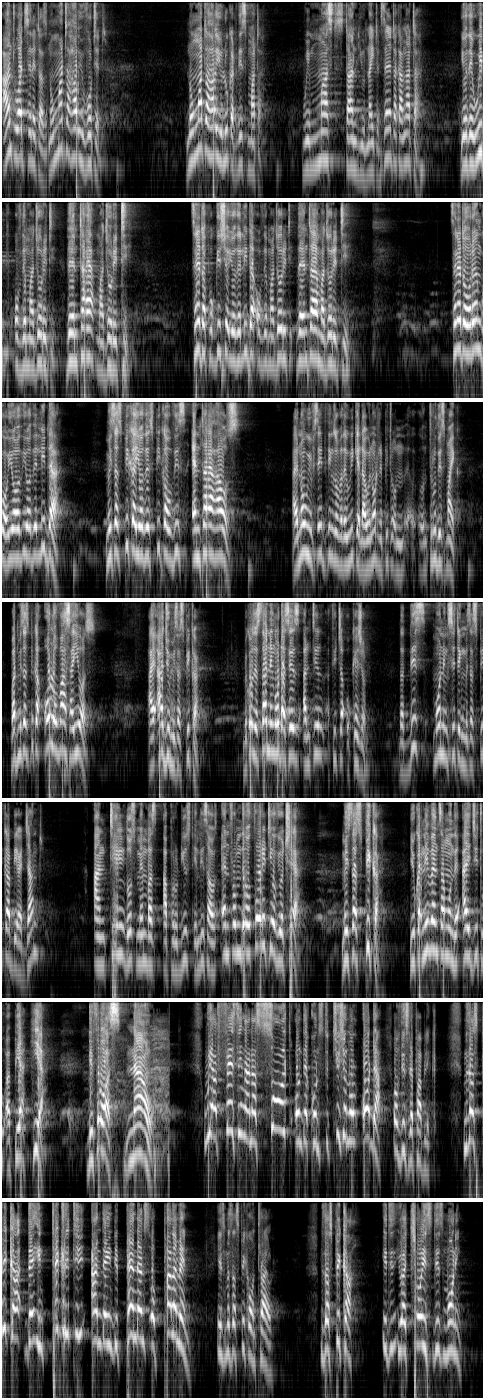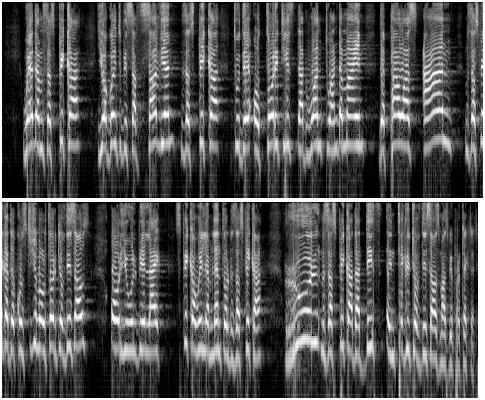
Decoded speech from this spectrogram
I want to senators, no matter how you voted, no matter how you look at this matter, we must stand united. Senator Kangata, you're the whip of the majority, the entire majority. Senator Poghisio, you're the leader of the majority, the entire majority. Senator Orengo, you're, you're the leader. Mr. Speaker, you're the speaker of this entire house. I know we've said things over the weekend, I will not repeat on, on through this mic. But Mr. Speaker, all of us are yours. I urge you, Mr. Speaker, because the standing order says until a future occasion, that this morning sitting, Mr. Speaker, be adjourned until those members are produced in this house. And from the authority of your chair, Mr. Speaker, you can even summon the IG to appear here before us now. We are facing an assault on the constitutional order of this republic. Mr. Speaker, the integrity and the independence of Parliament is, Mr. Speaker, on trial. Mr. Speaker, it is your choice this morning whether, Mr. Speaker, you are going to be subservient, Mr. Speaker, to the authorities that want to undermine the powers and, Mr. Speaker, the constitutional authority of this House, or you will be like Speaker William Lenthall, Mr. Speaker, rule, Mr. Speaker, that this integrity of this House must be protected.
